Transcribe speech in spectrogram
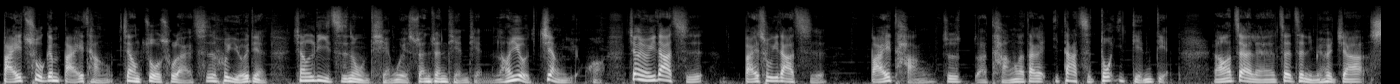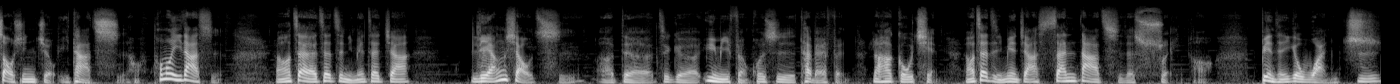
白醋跟白糖这样做出来，其实会有一点像荔枝那种甜味，酸酸甜甜的。然后又有酱油哈，酱油一大匙，白醋一大匙。白糖就是呃糖了，大概一大匙多一点点，然后再来，在这里面会加绍兴酒一大匙哈，通通一大匙，然后再来在这里面再加两小匙啊的这个玉米粉或是太白粉，让它勾芡，然后在这里面加三大匙的水啊，变成一个碗汁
